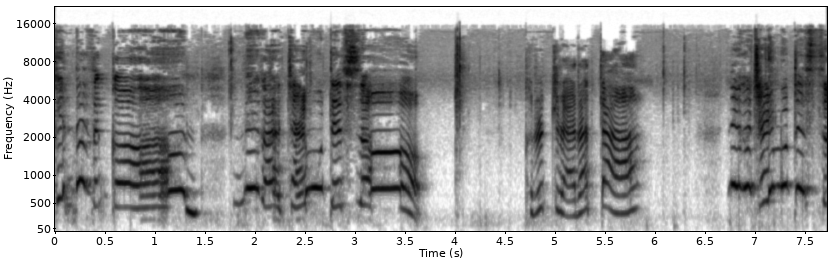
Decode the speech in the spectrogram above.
켄타스콘. 내가 잘못했어. 그럴 줄 알았다. 내가 잘못했어.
